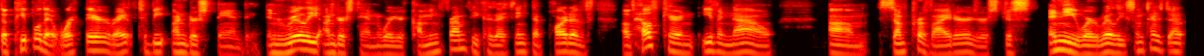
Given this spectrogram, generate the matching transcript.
the people that work there right to be understanding and really understand where you're coming from because i think that part of of healthcare and even now um, some providers or just anywhere really sometimes don't,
